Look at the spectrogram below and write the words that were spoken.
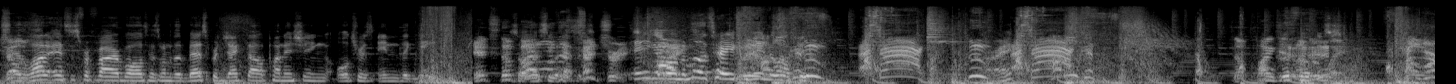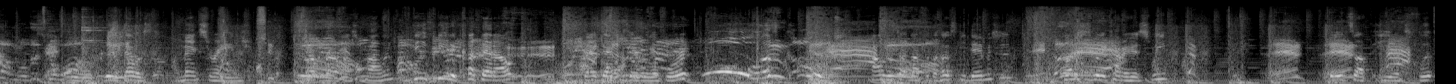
has a lot of answers for fireballs, has one of the best projectile punishing ultras in the game. It's the So let's see what happens. century. And he got on the military commando outfit. Alright. The fight Good focus. How long will this go on? good. That was max range. Jump right. DP to cut that out. Back dash is over for it. Oh, let's go! Holland starting off with the Husky damages. Punishes with a counter hit sweep. Baits off the EX flip.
